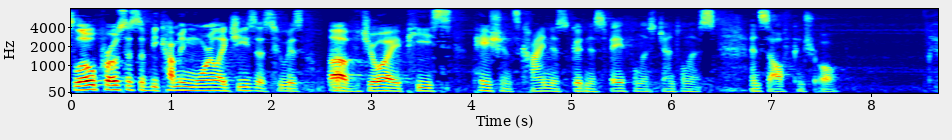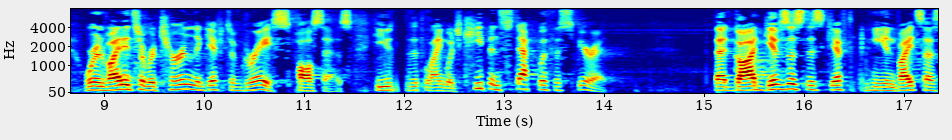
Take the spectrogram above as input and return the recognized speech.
Slow process of becoming more like Jesus, who is love, joy, peace, patience, kindness, goodness, faithfulness, gentleness, and self control. We're invited to return the gift of grace, Paul says. He uses this language keep in step with the Spirit. That God gives us this gift and He invites us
